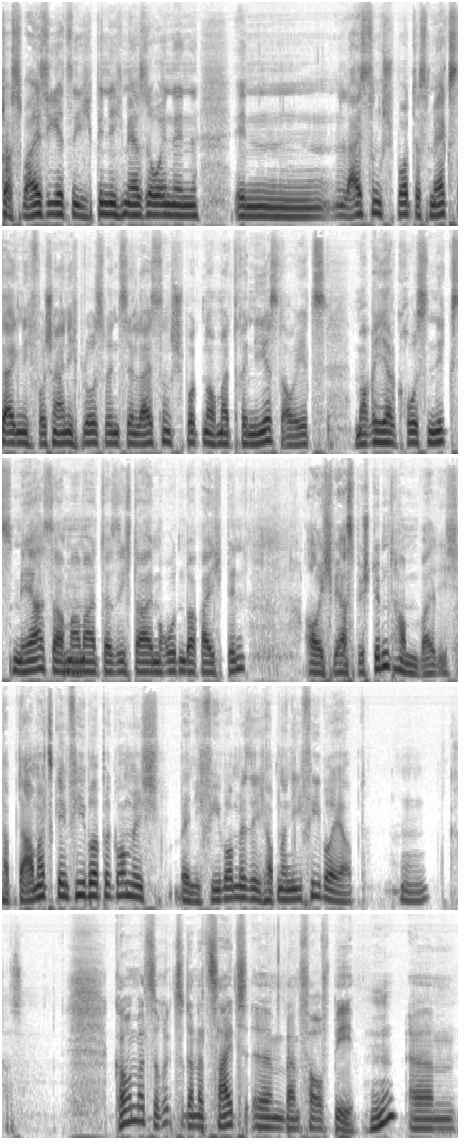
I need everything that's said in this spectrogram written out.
Das weiß ich jetzt nicht. Ich bin nicht mehr so in den in Leistungssport. Das merkst du eigentlich wahrscheinlich bloß, wenn du den Leistungssport nochmal trainierst. Aber jetzt mache ich ja groß nichts mehr, sagen wir hm. mal, dass ich da im roten Bereich bin. Aber ich werde es bestimmt haben, weil ich habe damals kein Fieber bekommen. Ich, wenn ich Fieber messe, ich habe noch nie Fieber gehabt. Mhm. Krass. Kommen wir mal zurück zu deiner Zeit ähm, beim VfB. Mhm. Ähm,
